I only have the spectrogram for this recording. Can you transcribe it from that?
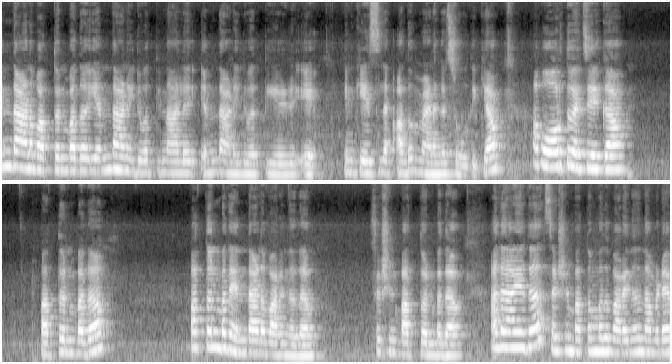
എന്താണ് പത്തൊൻപത്? എന്താണ് ഇരുപത്തിനാല്? എന്താണ് ഇരുപത്തിയേഴ് എ? ഇൻ കേസിൽ അതും വേണമെങ്കിൽ ചോദിക്കാം. അപ്പോൾ ഓർത്ത് വെച്ചേക്കാം. പത്തൊൻപത് പത്തൊൻപത് എന്താണ് പറയുന്നത്? സെക്ഷൻ പത്തൊൻപത്. അതായത് സെക്ഷൻ പത്തൊൻപത് പറയുന്നത് നമ്മുടെ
